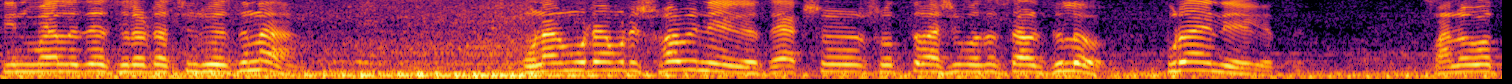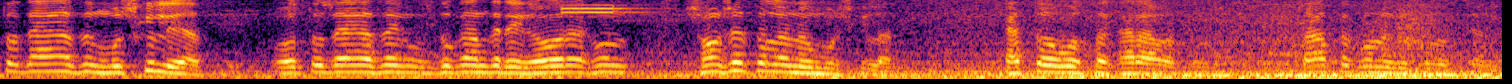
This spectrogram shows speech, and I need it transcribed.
তিন মাইলে যে ছেলেটা চুরি হয়েছে না, ওনার মোটামুটি সবই নিয়ে গেছে। একশো সত্তর আশি বছর চাল ছিল, পুরাই নিয়ে গেছে। মানে ওর তো দেখা যাচ্ছে মুশকিলই আছে। ওর তো দেখা যাচ্ছে দোকানদারি ওর এখন সংসার চালানো মুশকিল আছে। এত অবস্থা খারাপ আছে। তা তো কোনো কিছু হচ্ছে না।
